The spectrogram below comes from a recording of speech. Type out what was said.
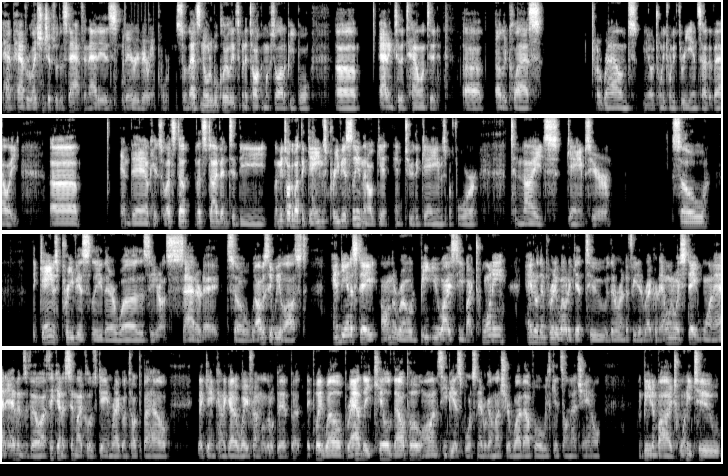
have have relationships with the staff, and that is very very important. So that's notable. Clearly, it's been a talk amongst a lot of people. Uh, adding to the talented uh, other class around you know 2023 inside the valley. Uh, and then okay, so let's let's dive into the. Let me talk about the games previously, and then I'll get into the games before tonight's games here. So the games previously there was let's see here on Saturday. So obviously we lost. Indiana State on the road beat UIC by 20. Handled them pretty well to get to their undefeated record. Illinois State won at Evansville. I think in a semi-close game. Ragland talked about how that game kind of got away from them a little bit, but they played well. Bradley killed Valpo on CBS Sports Network. I'm not sure why Valpo always gets on that channel. Beat them by 22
